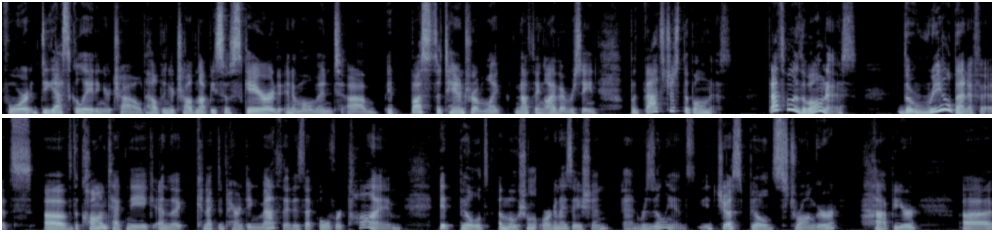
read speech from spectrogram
for de escalating your child, helping your child not be so scared in a moment. Um, it busts a tantrum like nothing I've ever seen, but that's just the bonus. That's only the bonus. The real benefits of the calm technique and the connected parenting method is that over time, it builds emotional organization and resilience. It just builds stronger, happier uh,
